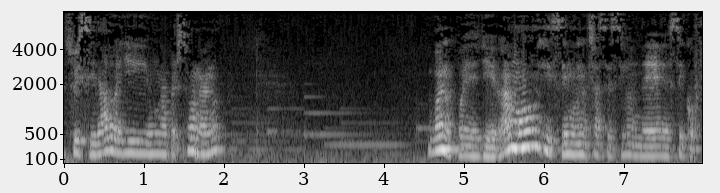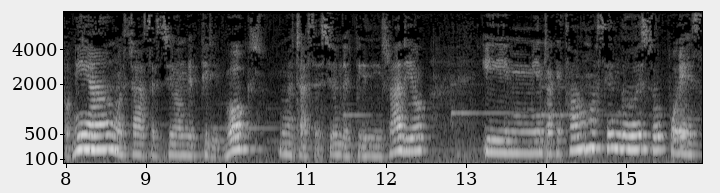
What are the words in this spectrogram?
suicidado allí una persona, ¿no? Bueno, pues llegamos, hicimos nuestra sesión de psicofonía, nuestra sesión de Spirit Box, nuestra sesión de Spirit Radio, y mientras que estábamos haciendo eso, pues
